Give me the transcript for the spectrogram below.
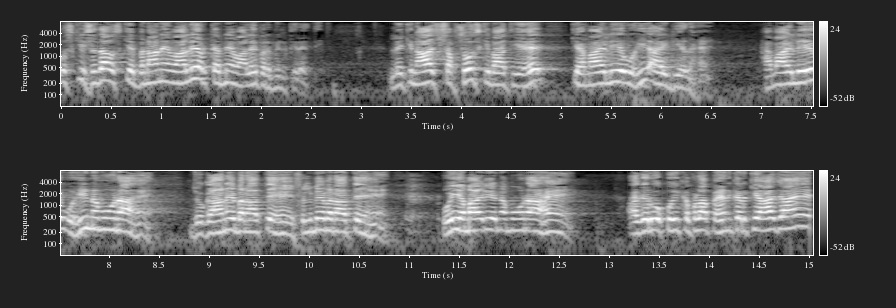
اس کی سزا اس کے بنانے والے اور کرنے والے پر ملتی رہتی۔ لیکن آج افسوس کی بات یہ ہے کہ ہمارے لیے وہی آئیڈیل ہیں۔ ہمارے لیے وہی نمونہ ہیں جو گانے بناتے ہیں، فلمیں بناتے ہیں۔ وہی ہمارے لیے نمونہ ہیں۔ اگر وہ کوئی کپڑا پہن کر کے آ جائیں،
